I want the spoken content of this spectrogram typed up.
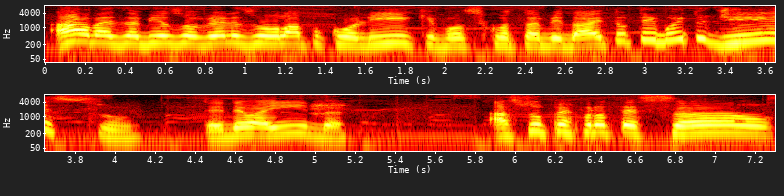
Ah, mas as minhas ovelhas vão lá para o colique, vão se contaminar. Então tem muito disso, entendeu? Ainda. A super proteção,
